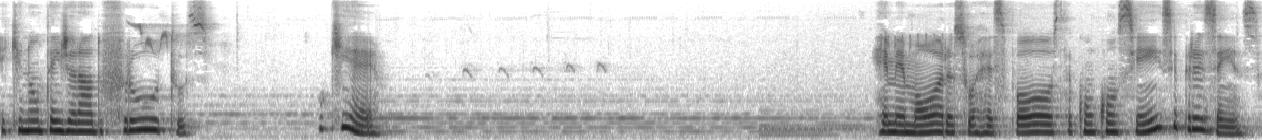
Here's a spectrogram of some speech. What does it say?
e que não tem gerado frutos, o que é? Rememora sua resposta com consciência e presença.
